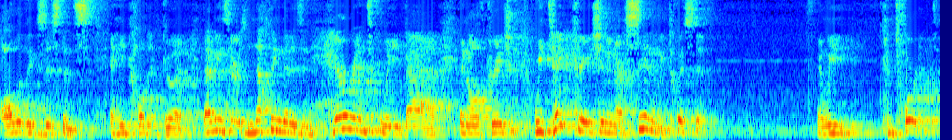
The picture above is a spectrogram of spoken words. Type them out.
all of existence and he called it good. That means there is nothing that is inherently bad in all of creation. We take creation in our sin and we twist it and we contort it.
